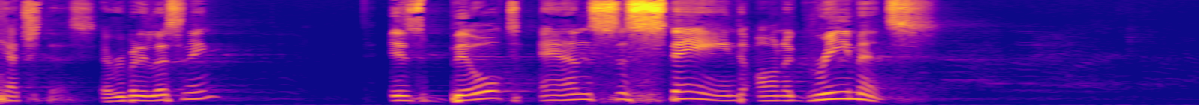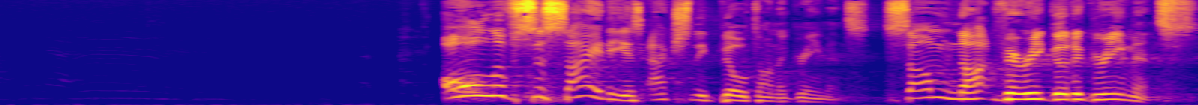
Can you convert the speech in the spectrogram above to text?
catch this, everybody listening, is built and sustained on agreements. All of society is actually built on agreements, some not very good agreements.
